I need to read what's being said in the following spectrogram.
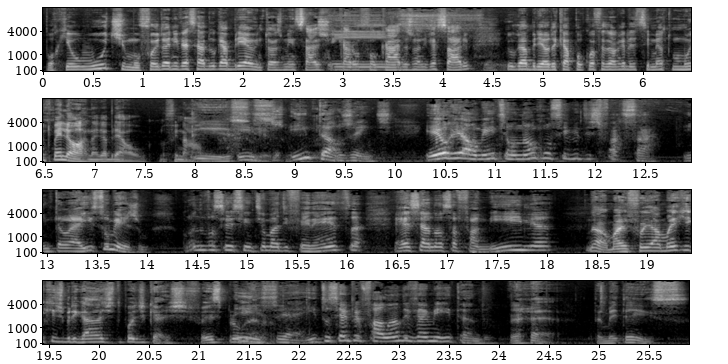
Porque o último foi do aniversário do Gabriel, então as mensagens ficaram Isso. focadas no aniversário. E o Gabriel daqui a pouco vai fazer um agradecimento muito melhor, né, Gabriel? No final. Isso. Isso. Então, gente, eu realmente eu não consigo disfarçar. Então é isso mesmo. Quando você sentir uma diferença, essa é a nossa família. Não, mas foi a mãe que quis brigar antes do podcast. Foi esse problema. Isso, é. E tu sempre falando e vem me irritando, É, também tem isso.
